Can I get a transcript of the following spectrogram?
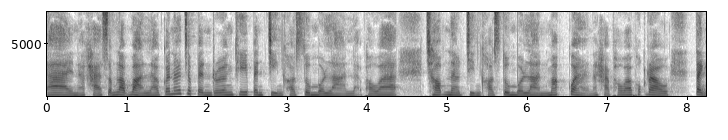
ได้นะคะสำหรับหวานแล้วก็น่าจะเป็นเรื่องที่เป็นจีนคอสตูมโบราณแหละเพราะว่าชอบแนวจีนคอสตูมโบราณมากกว่านะคะ เพราะว่าพวกเราแต่ง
